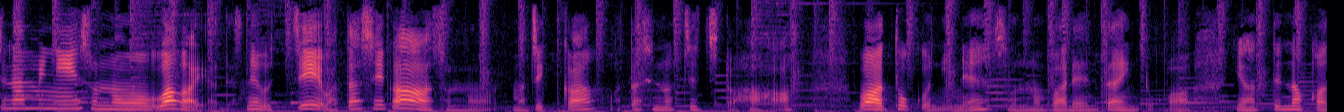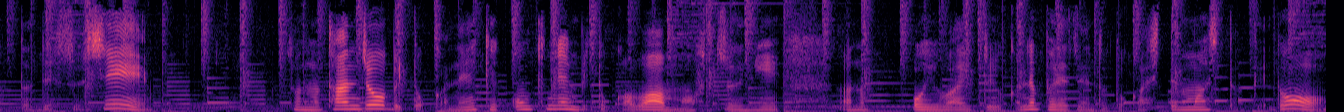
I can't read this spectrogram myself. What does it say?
ちなみにその我が家ですね。うち私がその、まあ、実家私の父と母は特にねそのバレンタインとかやってなかったですしその誕生日とかね結婚記念日とかはまあ普通にあのお祝いというかねプレゼントとかしてましたけど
